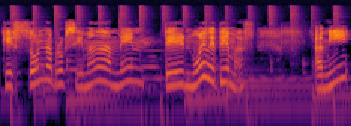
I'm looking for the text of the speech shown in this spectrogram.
que son aproximadamente nueve temas. A mí,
